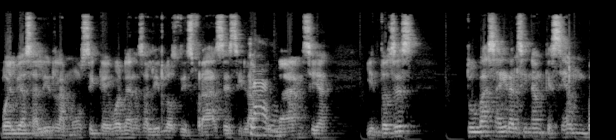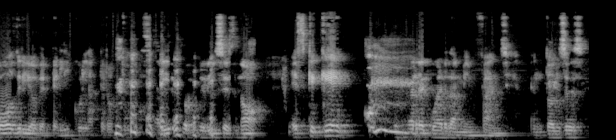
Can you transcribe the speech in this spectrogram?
vuelve a salir la música y vuelven a salir los disfraces y la ambulancia. Y entonces tú vas a ir al cine aunque sea un bodrio de película, pero tú vas a ir porque dices, no, es que qué me recuerda a mi infancia. Entonces,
